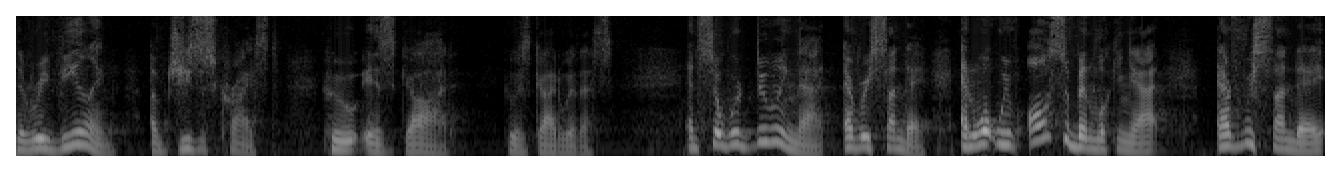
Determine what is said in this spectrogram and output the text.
the revealing of Jesus Christ, who is God, who is God with us. And so we're doing that every Sunday. And what we've also been looking at every Sunday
